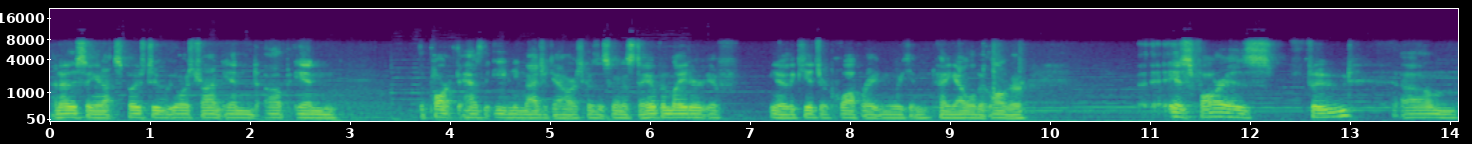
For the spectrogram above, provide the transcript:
I know this thing you're not supposed to, we always try and end up in the park that has the evening magic hours because it's going to stay open later. If, you know, the kids are cooperating, we can hang out a little bit longer. As far as food, um,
